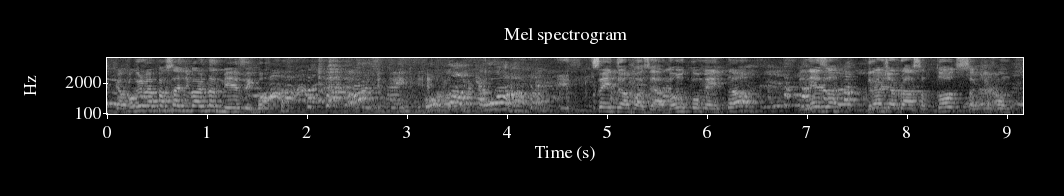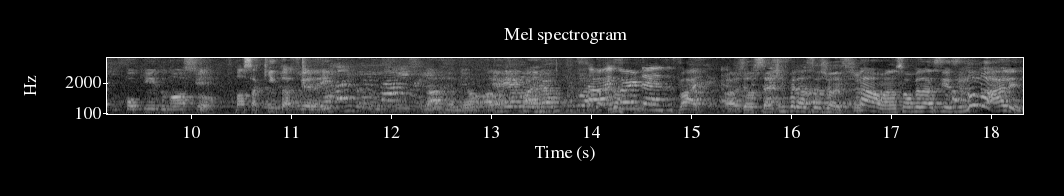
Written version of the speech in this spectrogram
Daqui a pouco ele vai passar debaixo da mesa, igual. Volta porra! Isso aí então, rapaziada. Vamos comer então. Beleza? Grande abraço a todos. Isso aqui foi um pouquinho do nosso nossa quinta-feira aí. Tá, reunião. Só engordando. Vai. Ó, já é o sétimo pedaço da Joyce. já. Não, mas só um pedacinho assim não vale.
